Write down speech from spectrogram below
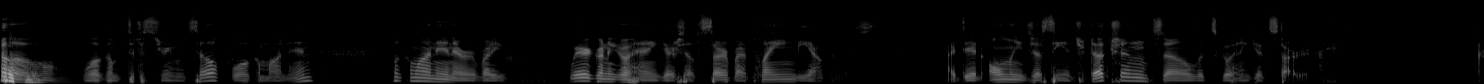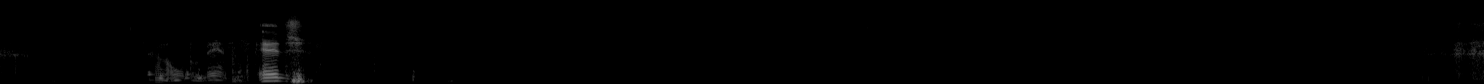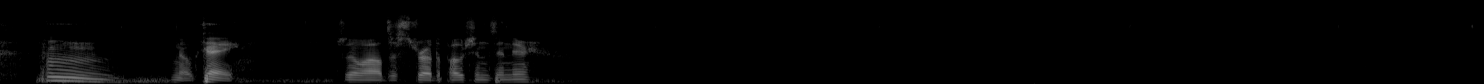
Hello, welcome to the stream itself. Welcome on in. Welcome on in, everybody. We're going to go ahead and get ourselves started by playing The Alchemist. I did only just the introduction, so let's go ahead and get started. An old man edge. Hmm. Okay. So I'll just throw the potions in there.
